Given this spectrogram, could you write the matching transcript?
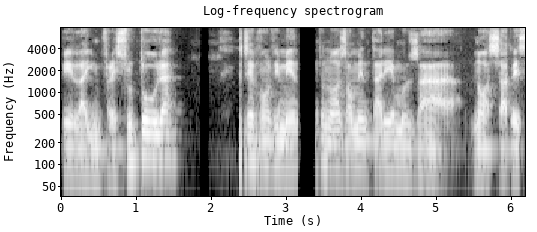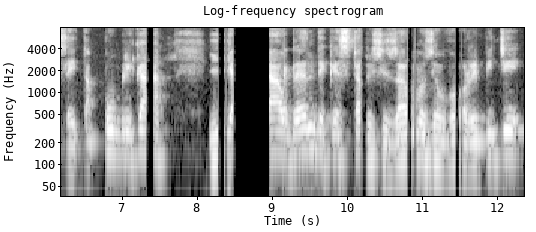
pela infraestrutura, desenvolvimento, nós aumentaremos a nossa receita pública e a grande questão que precisamos, eu vou repetir,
